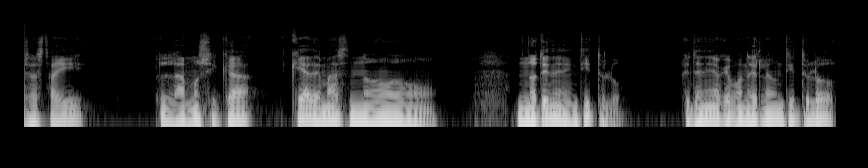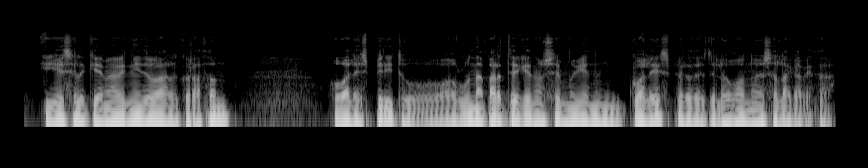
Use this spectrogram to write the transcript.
Pues hasta ahí la música que además no, no tiene ni título. He tenido que ponerle un título y es el que me ha venido al corazón o al espíritu o a alguna parte que no sé muy bien cuál es, pero desde luego no es a la cabeza.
